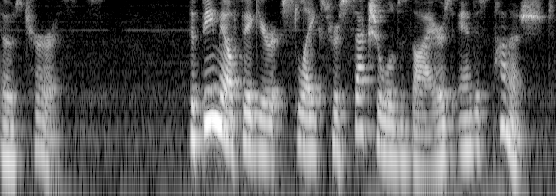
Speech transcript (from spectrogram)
those tourists. The female figure slakes her sexual desires and is punished.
